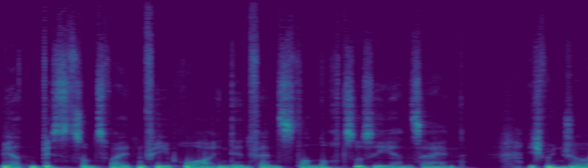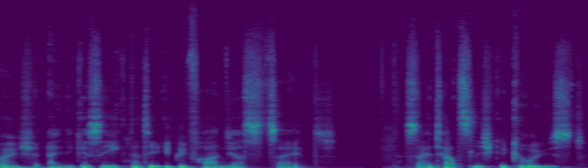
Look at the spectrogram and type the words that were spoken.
werden bis zum 2. Februar in den Fenstern noch zu sehen sein. Ich wünsche euch eine gesegnete Epiphaniaszeit. Seid herzlich gegrüßt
